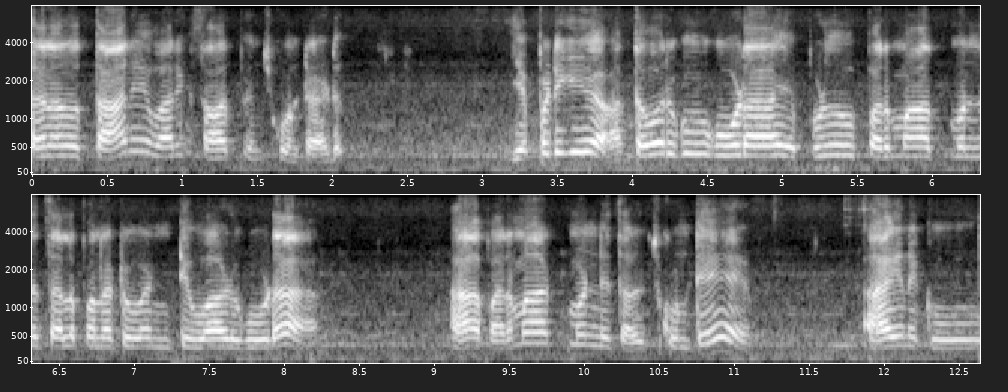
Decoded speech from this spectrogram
తనను తానే వారికి సమర్పించుకుంటాడు. ఎప్పటికీ అంతవరకు కూడా ఎప్పుడూ పరమాత్ముని తలపనటువంటి వాడు కూడా ఆ పరమాత్ముని తలుచుకుంటే ఆయనకు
